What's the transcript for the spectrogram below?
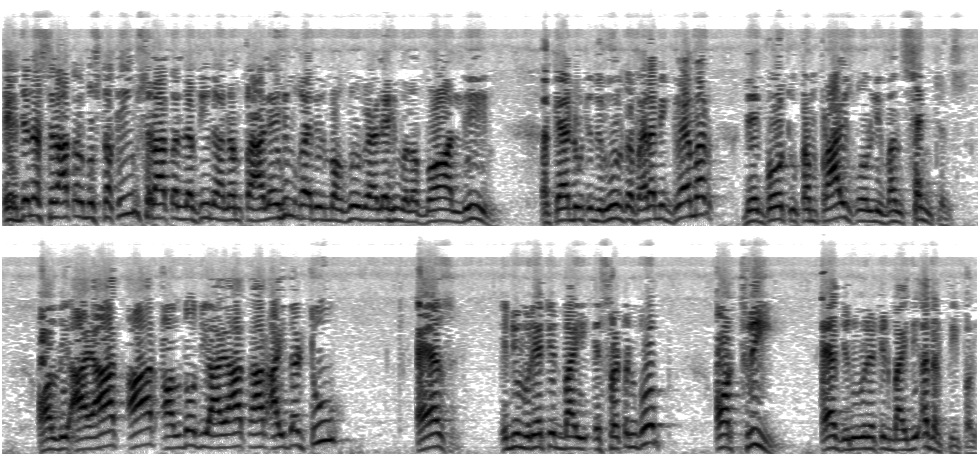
Ihdina sirat al-mustaqim, sirat al-lazina anamta alayhim, ghair al-maghdub alayhim wal-adhalim. According to the rules of Arabic grammar, they go to comprise only one sentence. All the ayat are, although the ayat are either two, as enumerated by a certain group, or three, as enumerated by the other people.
